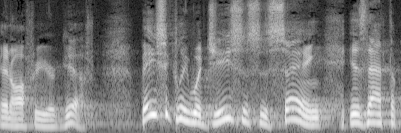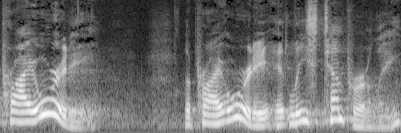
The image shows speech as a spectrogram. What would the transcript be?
and offer your gift. Basically, what Jesus is saying is that the priority, the priority, at least temporarily,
